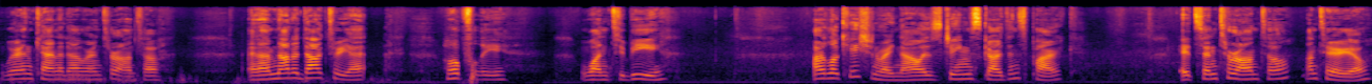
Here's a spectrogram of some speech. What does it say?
we're in Canada, we're in Toronto, and I'm not a doctor yet. Hopefully, one to be. Our location right now is James Gardens Park. It's in Toronto, Ontario.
